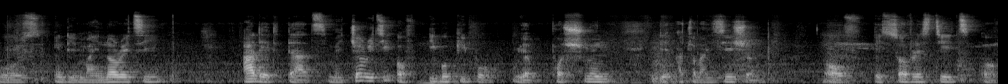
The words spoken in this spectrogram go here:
was in the minority, added that majority of Igbo people were pursuing the actualization of a sovereign state of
